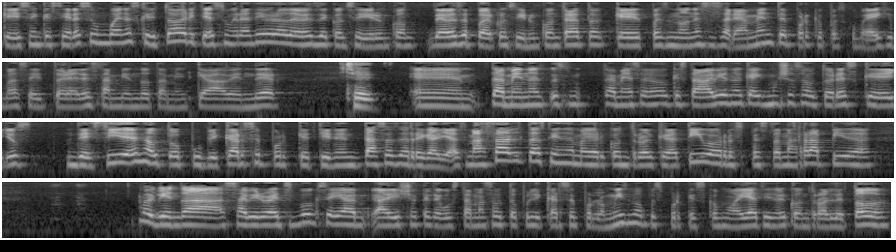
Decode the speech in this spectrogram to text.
que dicen que si eres un buen escritor y tienes un gran libro, debes de conseguir un, debes de poder conseguir un contrato, que pues no necesariamente, porque pues como ya dijimos, las editoriales están viendo también que va a vender Sí. Eh, también, es, también es algo que estaba viendo que hay muchos autores que ellos deciden autopublicarse porque tienen tasas de regalías más altas, tienen mayor control creativo, respuesta más rápida. Volviendo a Sabi Writes Books, ella ha dicho que le gusta más autopublicarse por lo mismo, pues porque es como ella tiene el control de todo.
